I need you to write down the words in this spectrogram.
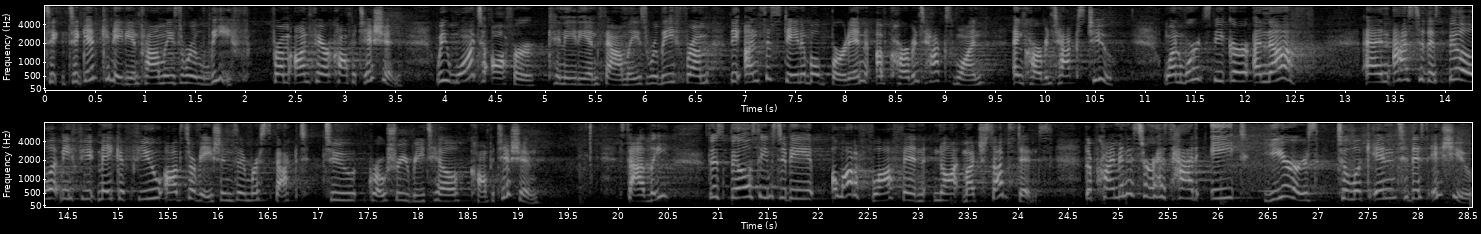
to, to give Canadian families relief from unfair competition. We want to offer Canadian families relief from the unsustainable burden of Carbon Tax 1 and Carbon Tax 2. One word, Speaker, enough. And as to this bill, let me f- make a few observations in respect to grocery retail competition. Sadly, this bill seems to be a lot of fluff and not much substance. The Prime Minister has had eight years to look into this issue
